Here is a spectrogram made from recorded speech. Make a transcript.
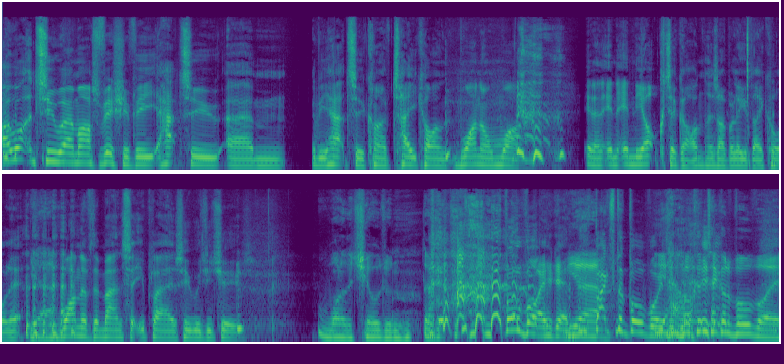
I wanted to um, ask Vish if he had to um, if he had to kind of take on one on one. In, in, in the octagon, as I believe they call it, Yeah. one of the Man City players, who would you choose? One of the children. Ball boy again. Yeah. Back to the ball boy. yeah, I could take on a ball boy.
